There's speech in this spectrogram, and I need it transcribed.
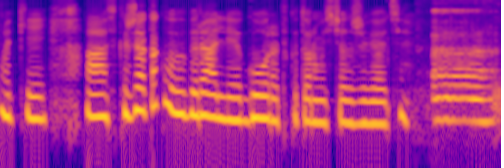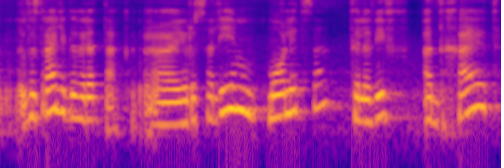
Окей. А скажи, а как вы выбирали город, в котором вы сейчас живете? А, в Израиле говорят так. «Э, Иерусалим молится, Тель-Авив отдыхает,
